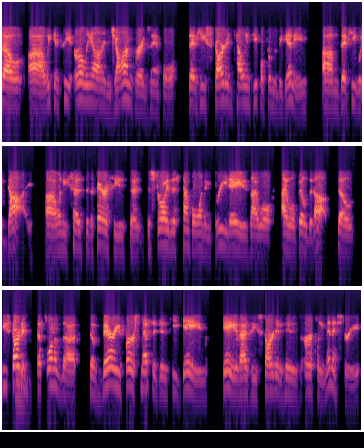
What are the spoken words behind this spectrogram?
So uh, we can see early on in John, for example, that he started telling people from the beginning um, that he would die. Uh, when he says to the Pharisees to destroy this temple, and in three days I will I will build it up. So he started. That's one of the the very first messages he gave gave as he started his earthly ministry,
